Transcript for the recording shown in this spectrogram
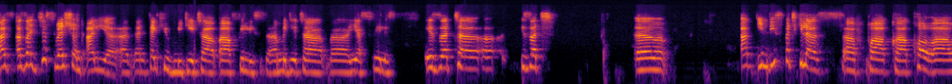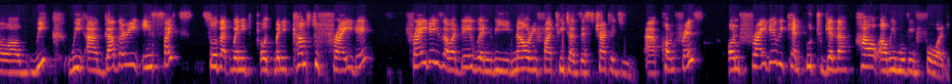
as, as I just mentioned earlier, uh, and thank you, mediator uh, Phyllis, uh, mediator, uh, yes, Phyllis, is that, uh, uh is that uh, in this particular uh, uh, week, we are gathering insights so that when it when it comes to Friday, Friday is our day when we now refer to it as the strategy uh, conference. On Friday, we can put together how are we moving forward.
